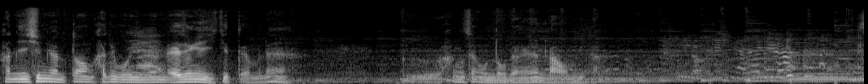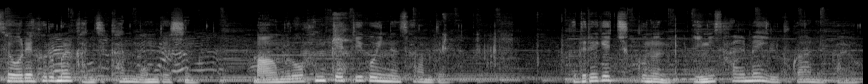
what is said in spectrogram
그한 20년 동안 가지고 있는 애정이 있기 때문에 그 항상 운동장에는 나옵니다. 세월의 흐름을 간직한 몸 대신 마음으로 함께 뛰고 있는 사람들. 그들에게 축구는 이미 삶의 일부가 아닐까요?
